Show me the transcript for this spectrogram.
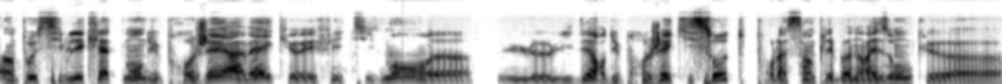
un, possible éclatement du projet avec euh, effectivement le leader du projet qui saute pour la simple et bonne raison que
